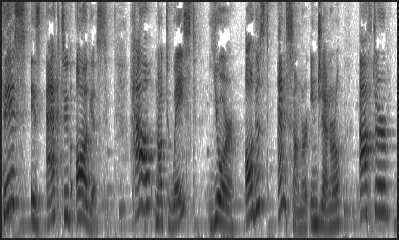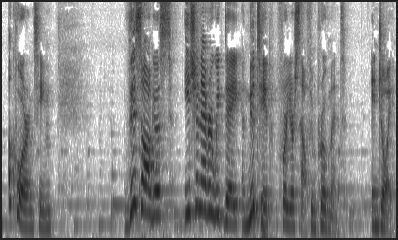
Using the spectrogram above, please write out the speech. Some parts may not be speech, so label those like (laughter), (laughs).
This is Active August. How not to waste your August and summer in general after a quarantine. This August, each and every weekday, a new tip for your self improvement. Enjoy!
